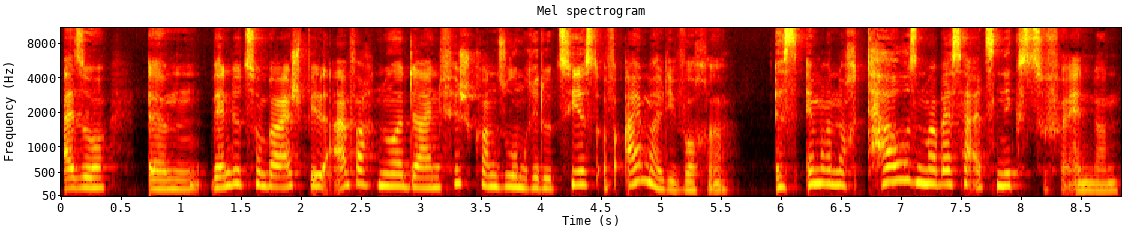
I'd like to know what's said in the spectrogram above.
Also ähm, wenn du zum Beispiel einfach nur deinen Fischkonsum reduzierst auf einmal die Woche, ist immer noch tausendmal besser als nichts zu verändern.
